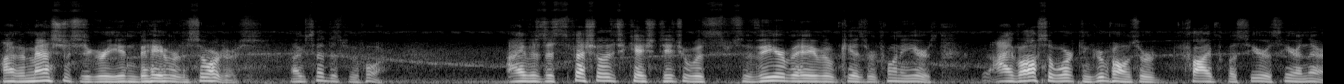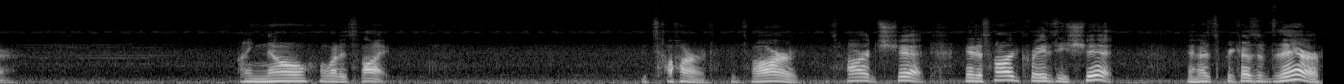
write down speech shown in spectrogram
I have a master's degree in behavioral disorders. I've said this before. I was a special education teacher with severe behavioral kids for 20 years. I've also worked in group homes for five plus years here and there. I know what it's like. It's hard. It's hard. It's hard shit. It is hard, crazy shit. And it's because of their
